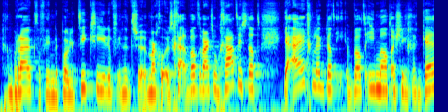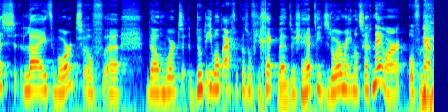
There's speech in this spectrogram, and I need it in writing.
gebruikt. Of in de politiek zie je het. Of in het maar goed, het gaat, wat, waar het om gaat is dat je eigenlijk dat wat iemand, als je gaslight wordt, of uh, dan wordt, doet iemand eigenlijk alsof je gek bent. Dus je hebt iets door, maar iemand zegt nee hoor. Of nou,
